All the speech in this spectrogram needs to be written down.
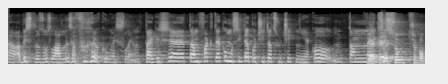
abyste to zvládli za půl roku, myslím. Takže tam fakt jako musíte počítat s účetní. Jako tam Jaké jsou třeba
